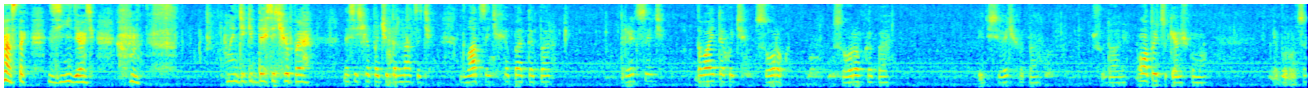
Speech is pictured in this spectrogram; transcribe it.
Нас так з'їдять. Мене тільки 10 хп. 10 хп, 14, 20 хп тепер. 30. Давайте хоч 40. 40 хп. 50 хп. Що далі? О, той цукерочку мав. Я беру це.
